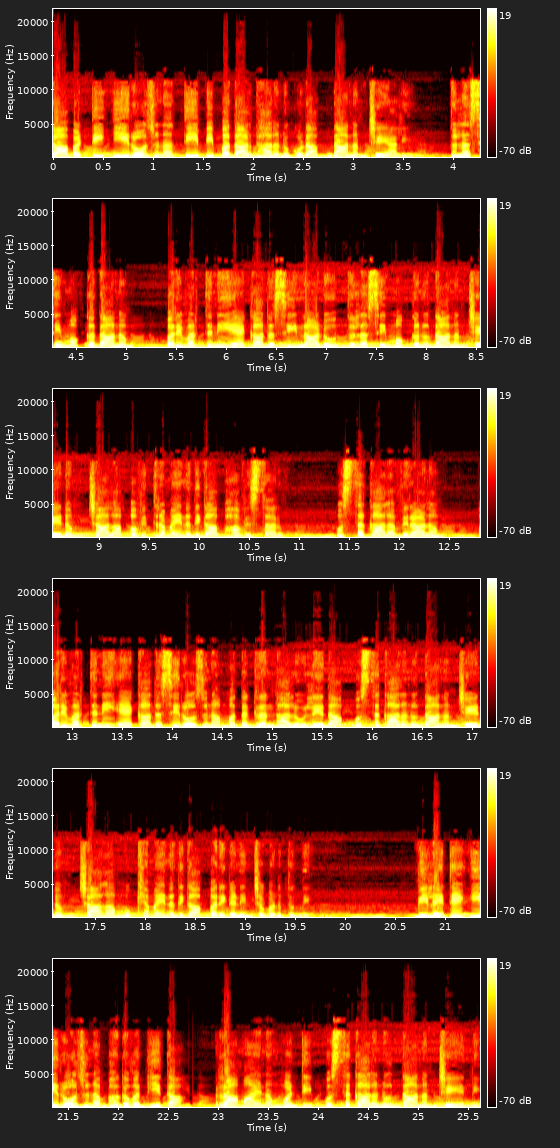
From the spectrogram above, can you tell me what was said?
కాబట్టి ఈ రోజున తీపి పదార్థాలను కూడా దానం చేయాలి. తులసి మొక్క దానం పరివర్తిని ఏకాదశి నాడు తులసి మొక్కను దానం చేయడం చాలా పవిత్రమైనదిగా భావిస్తారు. పుస్తకాల విరాళం పరివర్తిని ఏకాదశి రోజున మత గ్రంథాలు లేదా పుస్తకాలను దానం చేయడం చాలా ముఖ్యమైనదిగా పరిగణించబడుతుంది. వీలైతే ఈ రోజున భగవద్గీత రామాయణం వంటి పుస్తకాలను దానం చేయండి.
